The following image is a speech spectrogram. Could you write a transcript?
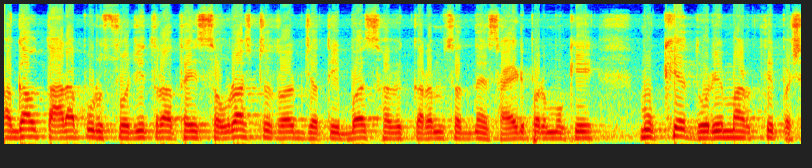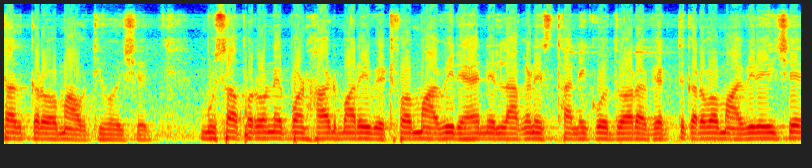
અગાઉ તારાપુર સોજિત્રા થઈ સૌરાષ્ટ્ર તરફ જતી બસ હવે કરમસદને સાઇડ પર મૂકી મુખ્ય ધોરીમાર્ગથી પસાર કરવામાં આવતી હોય છે. મુસાફરોને પણ હાડમારી વેઠવામાં આવી રહ્યાની લાગણી સ્થાનિકો દ્વારા વ્યક્ત કરવામાં આવી રહી છે.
